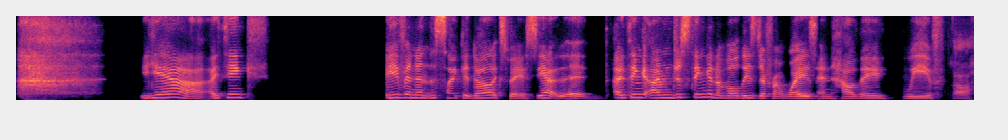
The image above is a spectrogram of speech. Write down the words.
yeah, I think even in the psychedelic space. Yeah it, i think i'm just thinking of all these different ways and how they weave. Oh.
